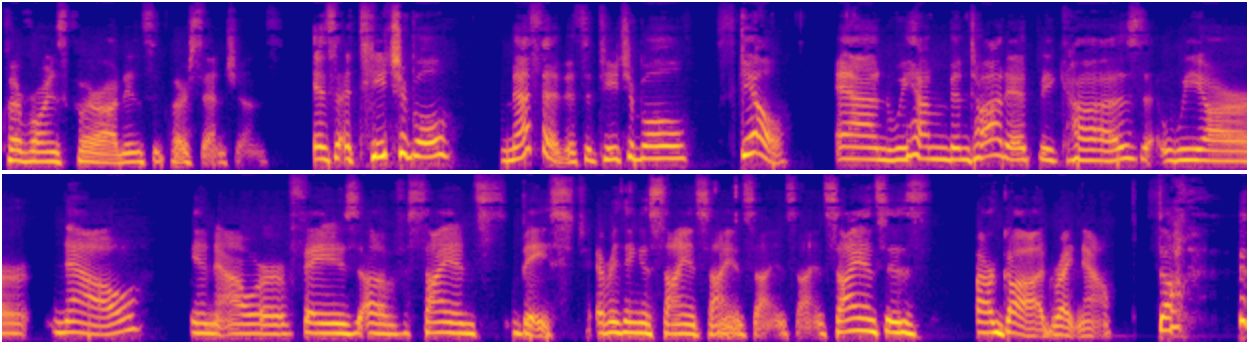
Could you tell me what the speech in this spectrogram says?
clairvoyance, clairaudience, and clairsentience. It's a teachable method. It's a teachable skill. And we haven't been taught it because we are now in our phase of science based. Everything is science, science, science, science. Science is our God right now. So,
